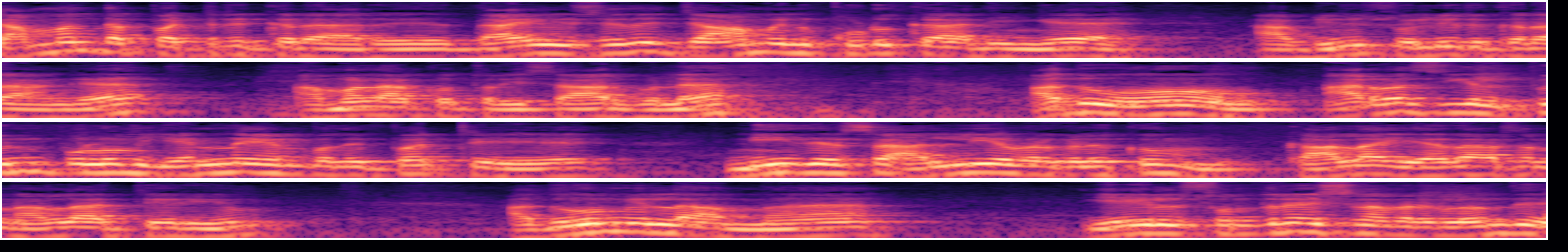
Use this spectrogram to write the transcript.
சம்மந்தப்பட்டிருக்கிறாரு தயவு செய்து ஜாமீன் கொடுக்காதீங்க அப்படின்னு சொல்லியிருக்கிறாங்க அமலாக்கத்துறை சார்பில். அதுவும் அரசியல் பின்புலம் என்ன என்பதை பற்றி நீதேச அள்ளி அவர்களுக்கும் கலா யதார்த்தம் நல்லா தெரியும். அதுவும் இல்லாமல் ஏஎல் சுந்தரேசன் அவர்கள் வந்து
